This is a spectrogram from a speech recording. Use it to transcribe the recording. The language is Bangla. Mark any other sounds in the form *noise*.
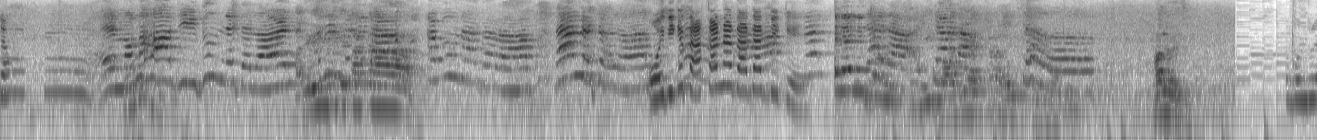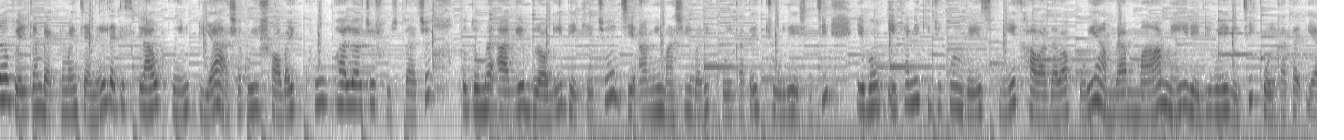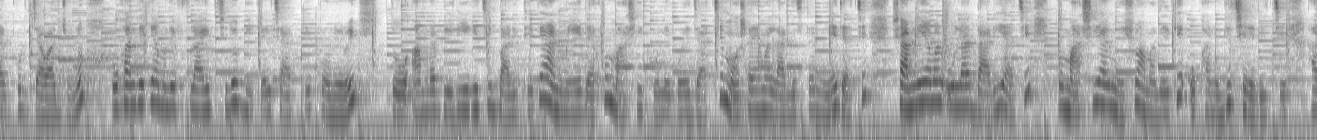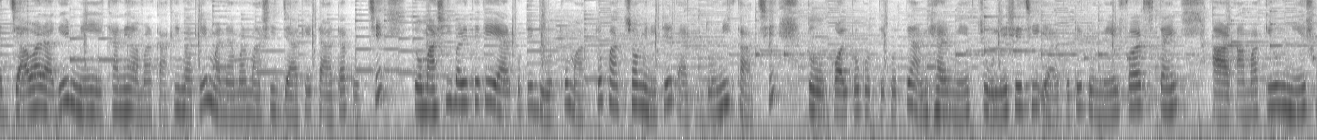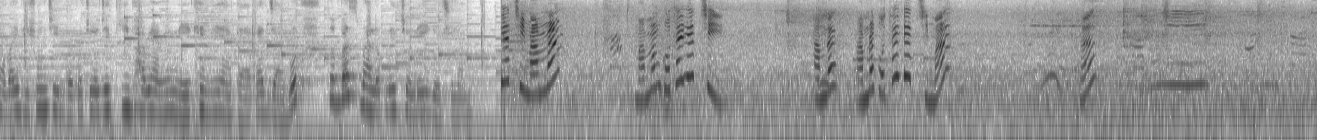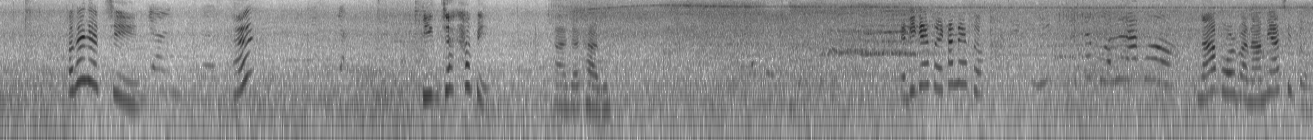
যাও ওই দিকে তাকা না দাদার দিকে। ভালো হয়েছে। বন্ধুরা welcome back to my channel that is cloud queen Priya আশা করি সবাই খুব ভালো আছো, সুস্থ আছো। তো তোমরা আগে ব্লগেই দেখেছ যে আমি মাসির বাড়ি কলকাতায় চলে এসেছি এবং এখানে কিছুক্ষণ রেস্ট নিয়ে খাওয়া দাওয়া করে আমরা মা মেয়ে রেডি হয়ে গেছি কলকাতা এয়ারপোর্ট যাওয়ার জন্য। ওখান থেকে আমাদের ফ্লাইট ছিল বিকেল চারটে পনেরোই। তো আমরা বেরিয়ে গেছি বাড়ি থেকে আর মেয়ে দেখো মাসির কোলে করে যাচ্ছে, মশাই আমার লাগেজটা নিয়ে যাচ্ছে। সামনেই আমার ওলা দাঁড়িয়ে আছে। তো মাসি আর মেশো আমাদেরকে ওখান অবধি ছেড়ে দিচ্ছে। আর যাওয়ার আগে মেয়ে এখানে আমার কাকিমাকে মানে আমার মাসির যাকে টাটা করছে, তো মাসির বাড়ি থেকে এয়ারপোর্টের দূরত্ব মাত্র পাঁচ ছ মিনিটের একদমই কাছে। তো গল্প করতে করতে আমি আর মেয়ে চলে এসেছি এয়ারপোর্টে। তো মেয়ের ফার্স্ট টাইম আর আমাকেও নিয়ে সবাই ভীষণ চিন্তা করছিল যে কীভাবে আমি মেয়েকে নিয়ে একা একা যাব। তো বাস ভালো করে চলেই গেছিলাম। যাচ্ছি, মাম্মা? মাম্মাম, কোথায় যাচ্ছি? আমরা আমরা কোথায় যাচ্ছি, মা? হ্যাঁ? কোথায় যাচ্ছি? হ্যাঁ? পিৎজা খাবি? আচ্ছা খাবি। এদিকে এসো, এখানে এসো। না, পড়বা না, আমি আছি তো।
